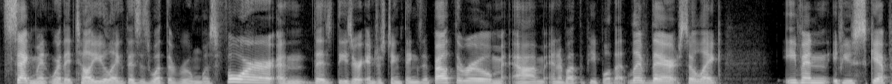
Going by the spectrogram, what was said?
segment where they tell you like this is what the room was for, and this, these are interesting things about the room um, and about the people that live there. So like even if you skip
